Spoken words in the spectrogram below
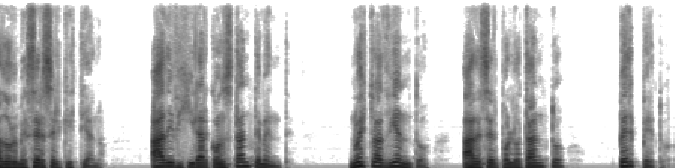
adormecerse el cristiano. Ha de vigilar constantemente. Nuestro adviento ha de ser, por lo tanto, perpetuo.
